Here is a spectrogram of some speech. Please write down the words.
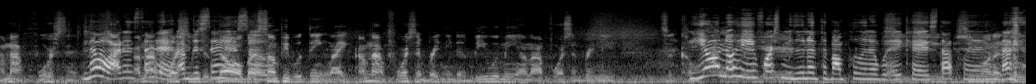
I'm not forcing. no, I didn't I'm say that. I'm just to, saying. No, but some people think like I'm not forcing Brittany to be with me. I'm not forcing Brittany to come. Y'all know he ain't forcing me to do nothing if I'm pulling up with She- AK. she- Stop she playing. do-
